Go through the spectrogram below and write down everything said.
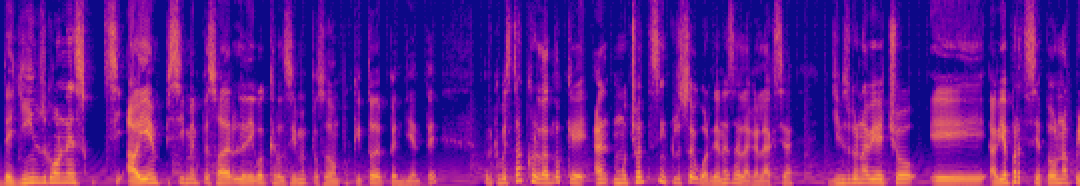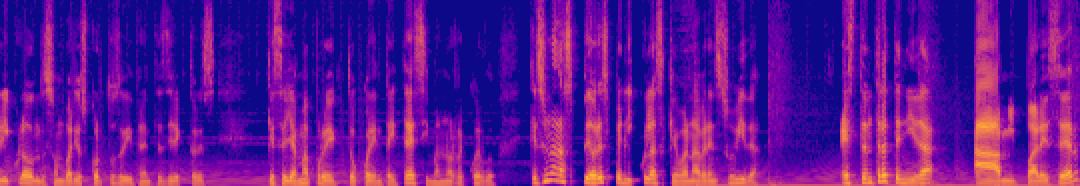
De James Gunn es. Sí, ahí sí me empezó a dar, le digo que sí me empezó a dar un poquito dependiente. Porque me estaba acordando que mucho antes incluso de Guardianes de la Galaxia, James Gunn había hecho, eh, había participado en una película donde son varios cortos de diferentes directores que se llama Proyecto 43, si mal no recuerdo, que es una de las peores películas que van a ver en su vida. Está entretenida, a mi parecer,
